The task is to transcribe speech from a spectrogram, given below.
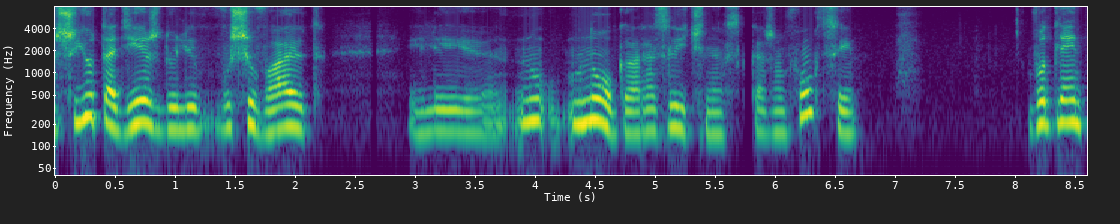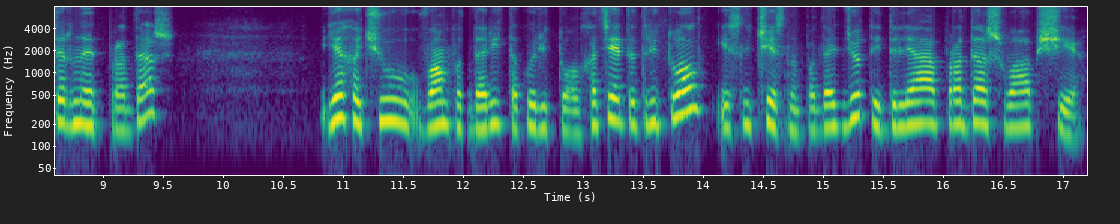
шьют одежду или вышивают, или ну, много различных, скажем, функций. Вот для интернет-продаж я хочу вам подарить такой ритуал. Хотя этот ритуал, если честно, подойдет и для продаж вообще.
